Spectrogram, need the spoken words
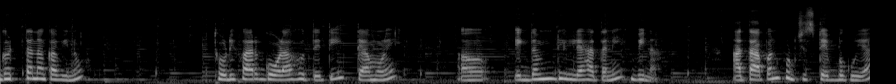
घट्ट नका विणू. थोडीफार गोळा होते ती त्यामुळे एकदम ढिल्ल्या हाताने विना आता आपण पुढची स्टेप बघूया.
